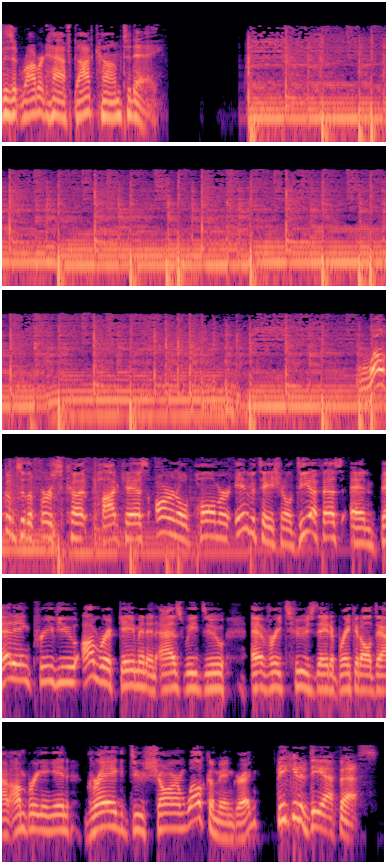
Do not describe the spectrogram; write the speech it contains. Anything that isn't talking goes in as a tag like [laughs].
Visit roberthalf.com today. Welcome to the First Cut Podcast, Arnold Palmer Invitational DFS and Betting Preview. I'm Rick Gehman, and as we do every Tuesday to break it all down, I'm bringing in Greg Ducharme. Welcome in, Greg. Speaking of DFS,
